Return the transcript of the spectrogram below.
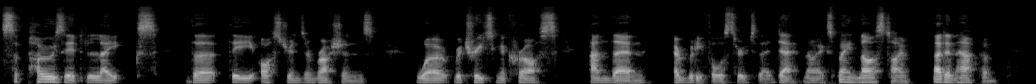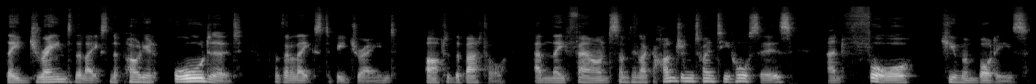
supposed lakes that the Austrians and Russians were retreating across, and then everybody falls through to their death. Now, I explained last time that didn't happen. They drained the lakes. Napoleon ordered for the lakes to be drained after the battle, and they found something like 120 horses and four human bodies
